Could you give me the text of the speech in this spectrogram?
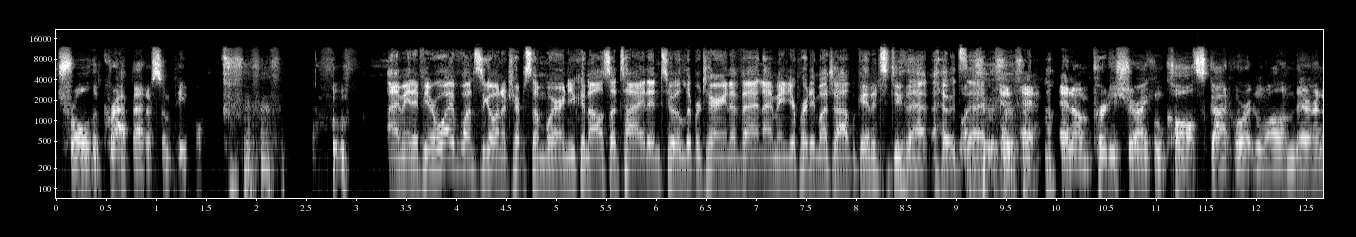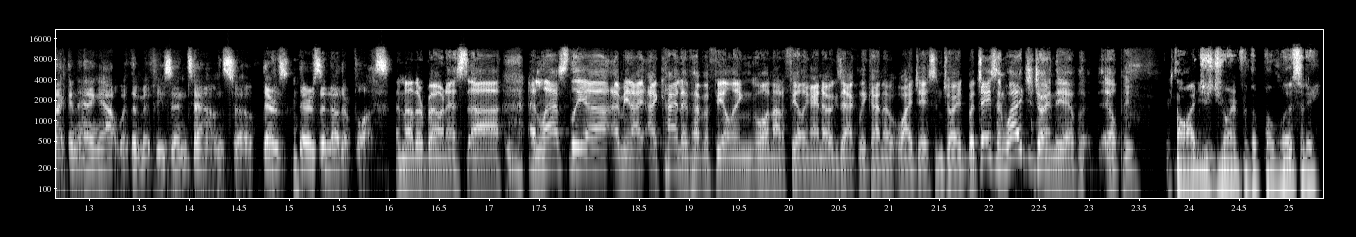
troll the crap out of some people. I mean, if your wife wants to go on a trip somewhere and you can also tie it into a libertarian event, I mean, you're pretty much obligated to do that, I would say. and, and, and, I'm pretty sure I can call Scott Horton while I'm there and I can hang out with him if he's in town. So there's there's another plus. another bonus. Uh, and lastly, uh, I mean, I, I, kind of have a feeling, well, not a feeling, I know exactly kind of why Jason joined. But Jason, why did you join the LP? Oh, I just joined for the publicity.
